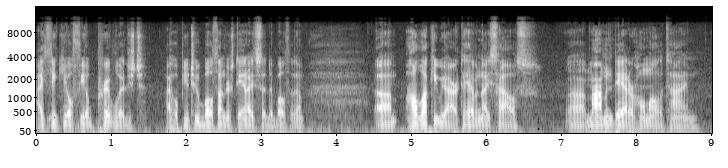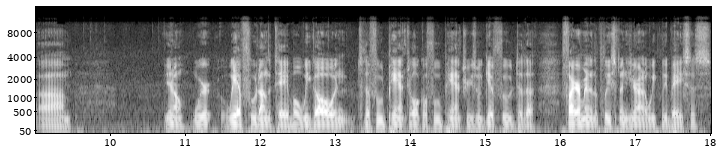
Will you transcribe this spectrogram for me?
I think you'll feel privileged. I hope you two both understand. I said to both of them um, how lucky we are to have a nice house. Uh, Mom and Dad are home all the time. Um, you know, we're we have food on the table. We go and to the food pantry, local food pantries. We give food to the firemen and the policemen here on a weekly basis,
